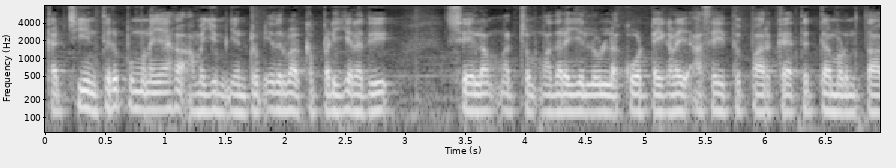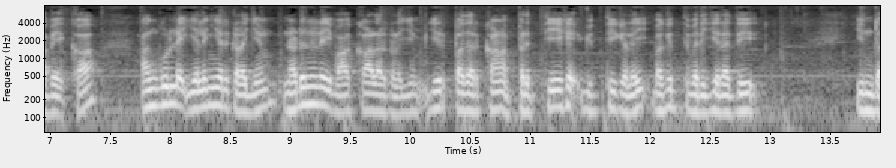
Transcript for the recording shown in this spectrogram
கட்சியின் திருப்புமுனையாக அமையும் என்றும் எதிர்பார்க்கப்படுகிறது. சேலம் மற்றும் மதுரையில் உள்ள கோட்டைகளை அசைத்து பார்க்க திட்டமிடும் தாவேகா அங்குள்ள இளைஞர்களையும் நடுநிலை வாக்காளர்களையும் ஈர்ப்பதற்கான பிரத்யேக யுத்திகளை வகுத்து வருகிறது. இந்த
